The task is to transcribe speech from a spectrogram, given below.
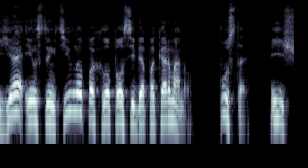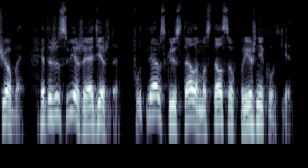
Я инстинктивно похлопал себя по карману. Пусто. Еще бы. Это же свежая одежда. Футляр с кристаллом остался в прежней куртке.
